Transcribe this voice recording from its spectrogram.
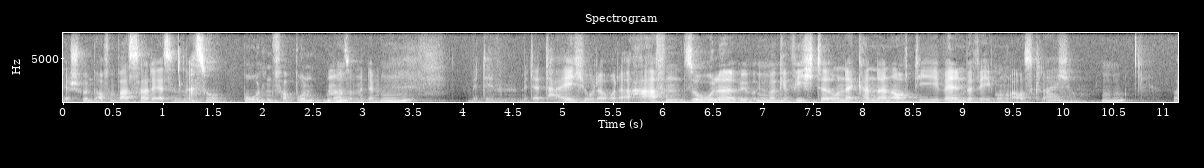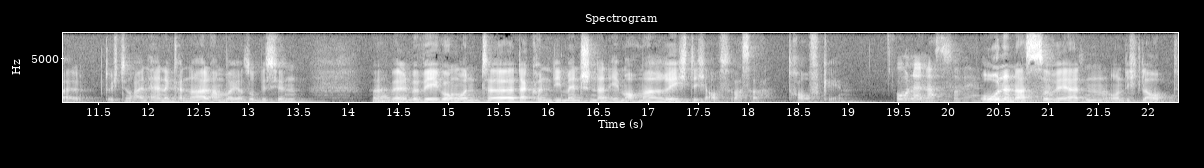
der schwimmt auf dem Wasser, der ist mit dem so. Boden verbunden, mhm. also mit dem mhm mit, dem, mit der Teich- oder, oder Hafensohle über, mhm. über Gewichte und er kann dann auch die Wellenbewegung ausgleichen. Ah, mhm. Weil durch den Rhein-Herne-Kanal haben wir ja so ein bisschen ne, Wellenbewegung und äh, da können die Menschen dann eben auch mal richtig aufs Wasser draufgehen. Ohne nass zu werden. Ohne nass zu werden. Und ich glaube,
